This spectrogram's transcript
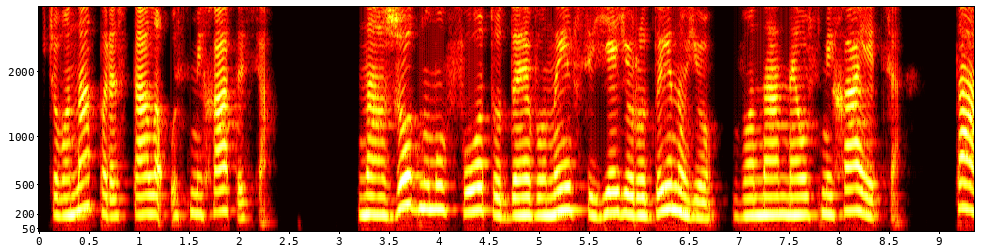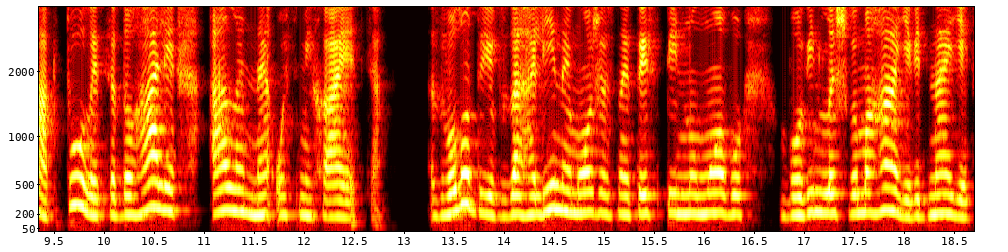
що вона перестала усміхатися. На жодному фото, де вони всією родиною, вона не усміхається. Так, тулиться до Галі, але не усміхається. З Володою взагалі не може знайти спільну мову, бо він лише вимагає від неї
